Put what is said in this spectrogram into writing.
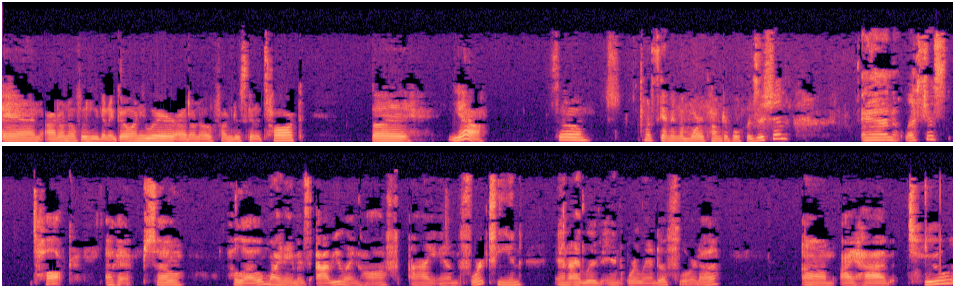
and I don't know if this is gonna go anywhere. I don't know if I'm just gonna talk, but yeah. So let's get in a more comfortable position and let's just talk. Okay, so hello, my name is Abbey Langhoff. I am 14 and I live in Orlando, Florida. Um, I have two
